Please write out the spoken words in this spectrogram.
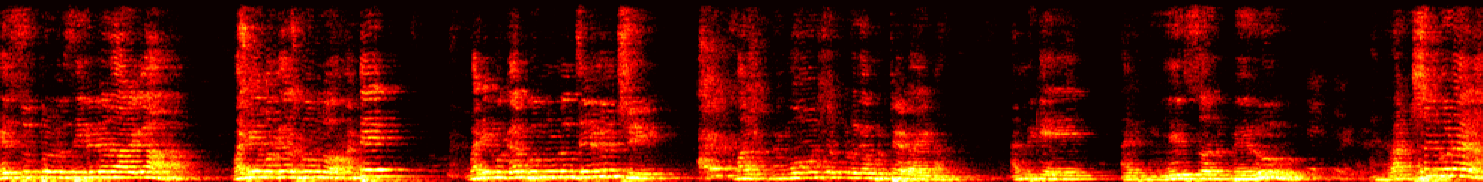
యేసుప్రభు శరీరధారగా మరియమ్మ గర్భంలో అంటే మరియమ్మ గర్భంలో జన్మించి మన విమోచకుడుగా పుట్టాడు ఆయన. అందుకే ఆయనకి యేసు అని పేరు. ఆయన రక్షకుడు ఆయన.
